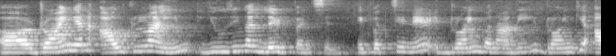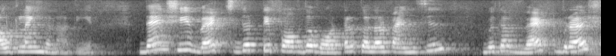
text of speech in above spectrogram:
drawing an outline using a lead pencil एक बच्चे ने एक ड्राइंग बना दी ड्राॅइंग की आउटलाइन बना दी है। Then she wets the tip of the water colour pencil with a wet brush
